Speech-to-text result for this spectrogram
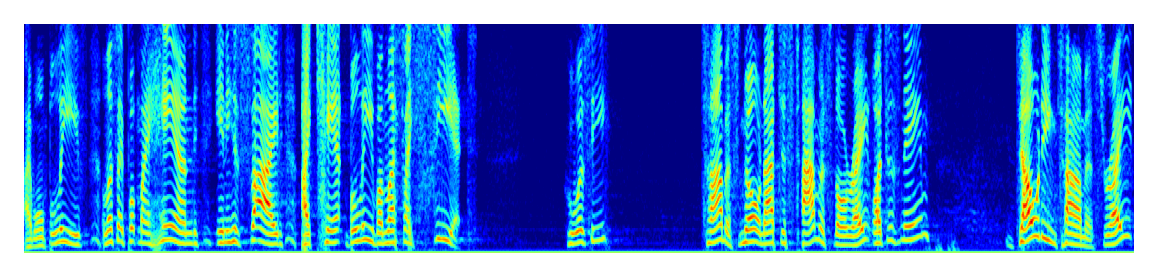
I won't believe. Unless I put my hand in his side, I can't believe unless I see it. Who was he? Thomas. No, not just Thomas, though, right? What's his name? Doubting Thomas, right?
